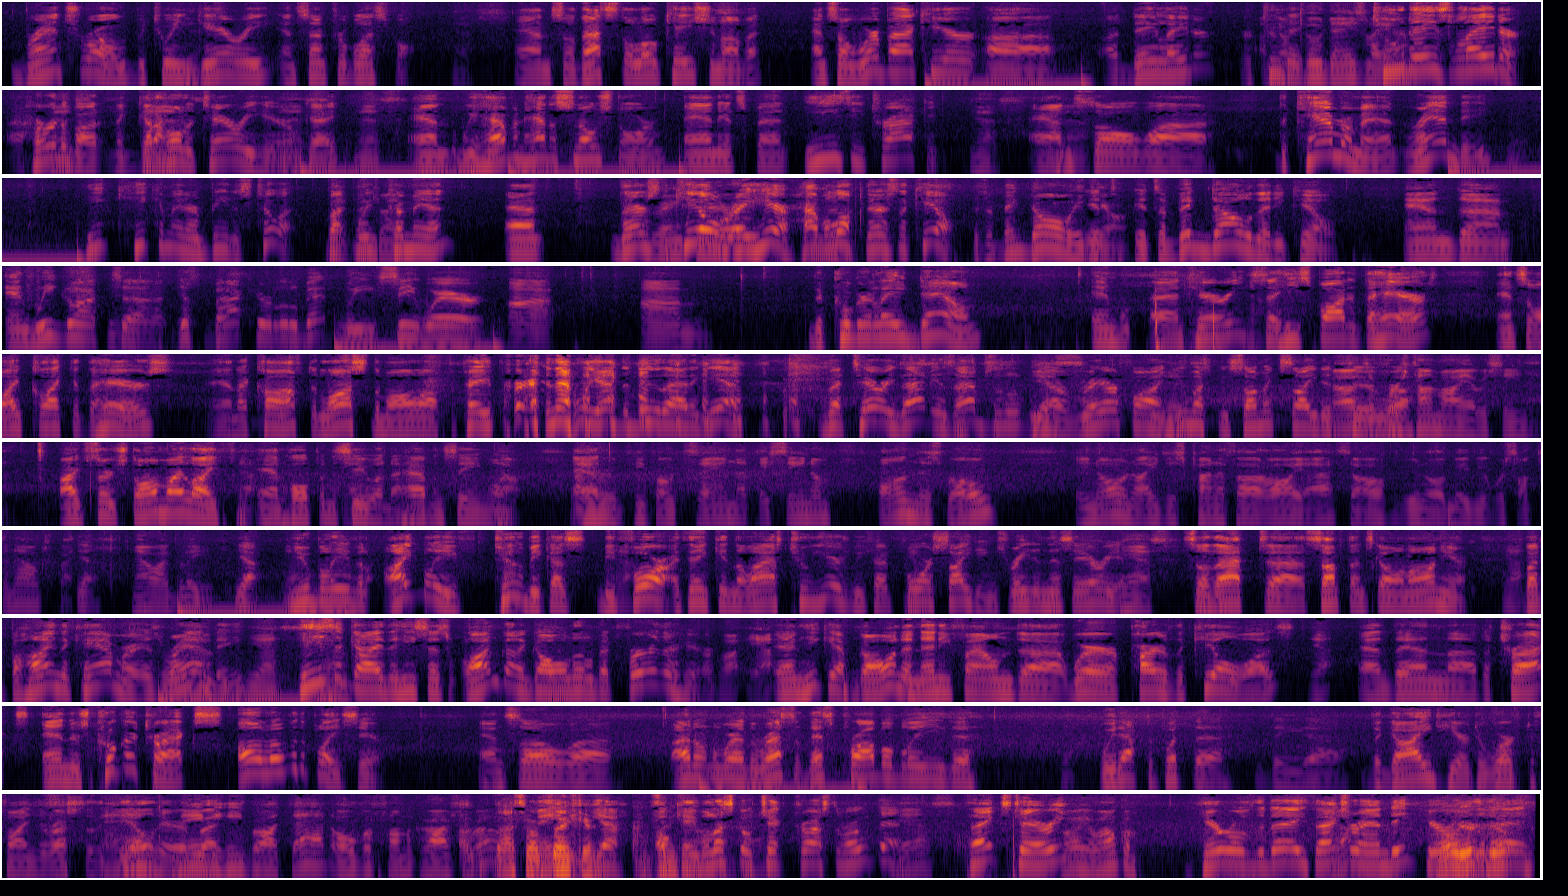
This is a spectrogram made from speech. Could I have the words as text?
branch road between Yes. Geary and Central Blissville, Yes. and so that's the location of it. And so we're back here uh, a day later or two No, days. Two days later. Two days later, I heard Yes. about it, and I got a hold of Terry here. Yes. Okay. Yes. And we haven't had a snowstorm, and it's been easy tracking. Yes. And Yeah. so uh, the cameraman, Randy, he he come in and beat us to it. But Right, we've right. come in, and there's the kill there. right here. Have a There's a- look. There's the kill. It's a big doe he It's, killed. it's a big doe that he killed, and um, and we got uh, just back here a little bit. We see where uh, um, the cougar laid down, and and Terry said he spotted the hairs, and so I collected the hairs. And I coughed and lost them all off the paper, and then we had to do that again. But Terry, that is absolutely Yes. a rare find. You must be some excited No, it's to. the first uh, time I ever seen that. I've searched all my life Yeah. and hoping to see one. I haven't seen one. No, I And heard people saying that they seen them on this road, you know, and I just kind of thought, oh yeah, so you know maybe it was something else, but Yeah. now I believe. yeah, Yeah. you believe and I believe too Yeah. because before I think in the last two years we've had four sightings right in this area. Yes. So yeah. that uh, something's going on here. Yeah. But behind the camera is Randy. Yes. He's yeah. the guy that he says, "Well, I'm going to go a little bit further here," Well, yeah. and he kept going, and then he found uh, where part of the kill was, Yeah. and then uh, the tracks, and there's cougar tracks all over the place here, and so uh, I don't know where the rest of that's probably the we'd have to put the the uh, the guide here to work to find the rest of the And kill here, Maybe but he brought that over from across the road. That's what maybe, I'm thinking. yeah. I'm Okay, thinking. well let's go check across the road then. Yes. Thanks, Terry. Oh, you're welcome. Hero of the day. Thanks, Yeah. Randy. Hero Oh, of the you're- day.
